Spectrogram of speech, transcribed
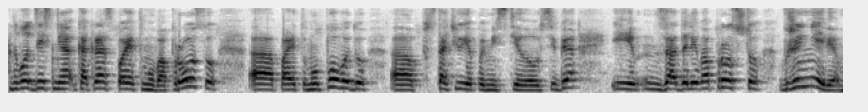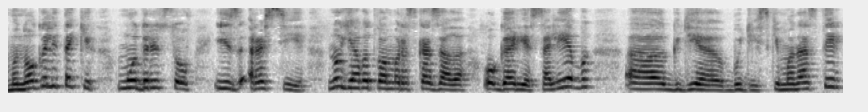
Ну вот здесь мне как раз по этому вопросу, э, по этому поводу статью я поместила у себя и задали вопрос, что в Женеве много ли таких мудрецов из России? Ну, я вот вам рассказала о горе Салеб, где буддийский монастырь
